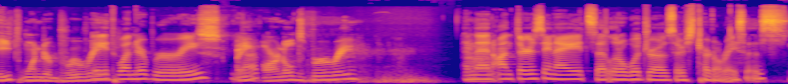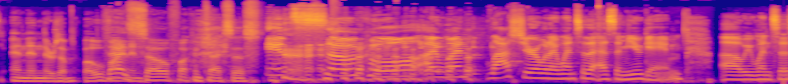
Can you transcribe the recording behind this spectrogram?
Eighth Wonder Brewery, Eighth Wonder Brewery. Yep. Arnold's Brewery, And then on Thursday nights at Little Woodrow's, there's turtle races. and then there's a bovine. is and- so fucking Texas. It's so cool. I went last year when I went to the SMU game. Uh, we went to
